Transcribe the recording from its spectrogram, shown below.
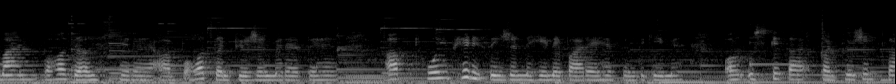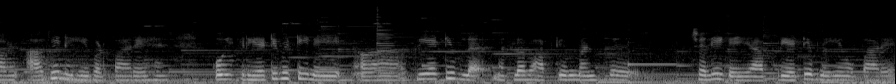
मन बहुत अस्थिर है, आप बहुत कन्फ्यूज़न में रहते हैं, आप कोई भी डिसीज़न नहीं ले पा रहे हैं ज़िंदगी में और उसके कन्फ्यूज़न के कारण आगे नहीं बढ़ पा रहे हैं, कोई क्रिएटिविटी नहीं क्रिएटिव मतलब आपके मन से चली गई है, आप क्रिएटिव नहीं हो पा रहे,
